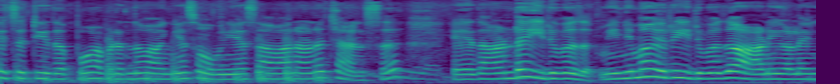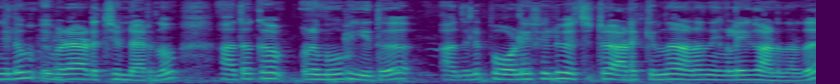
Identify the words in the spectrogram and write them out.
വിസിറ്റ് ചെയ്തപ്പോൾ അവിടെ നിന്ന് വാങ്ങിയ സോവിനിയേഴ്സ് ആവാനാണ് ചാൻസ്. ഏതാണ്ട് ഇരുപത് മിനിമം ഒരു ഇരുപത് ആണികളെങ്കിലും ഇവിടെ അടച്ചിട്ടുണ്ടായിരുന്നു. അതൊക്കെ റിമൂവ് ചെയ്ത് അതിൽ പോളിഫിൽ വെച്ചിട്ട് അടയ്ക്കുന്നതാണ് നിങ്ങൾ ഈ കാണുന്നത്.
